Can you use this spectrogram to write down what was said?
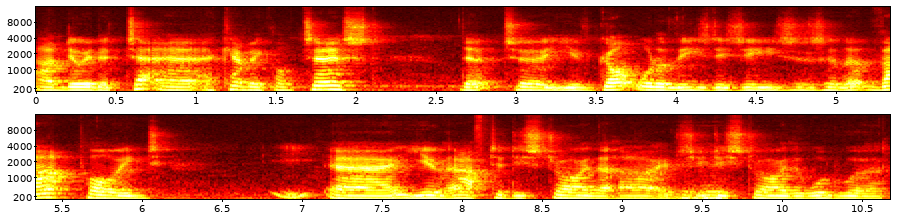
and doing a, te- uh, a chemical test that uh, you've got one of these diseases, and at that point, uh, you have to destroy the hives, you Mhm. destroy the woodwork,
